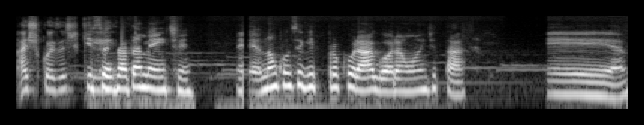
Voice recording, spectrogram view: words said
As coisas que. Isso, exatamente. É, não consegui procurar agora onde tá. É...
